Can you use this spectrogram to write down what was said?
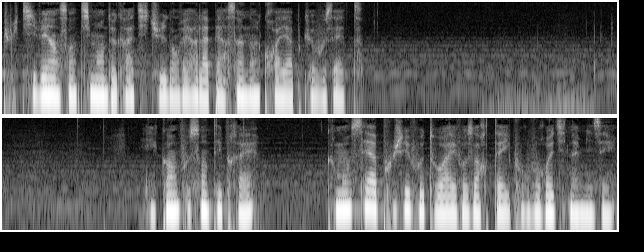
Cultivez un sentiment de gratitude envers la personne incroyable que vous êtes. Et quand vous sentez prêt, commencez à bouger vos doigts et vos orteils pour vous redynamiser.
